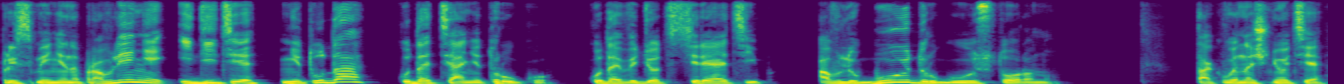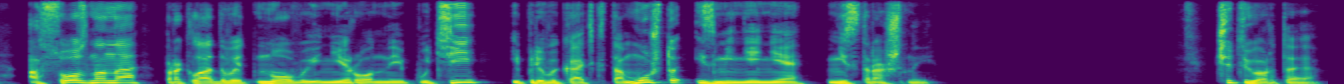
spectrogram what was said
При смене направления идите не туда, куда тянет руку, куда ведет стереотип, а в любую другую сторону. Так вы начнете осознанно прокладывать новые нейронные пути и привыкать к тому, что изменения не страшны. Четвертое.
